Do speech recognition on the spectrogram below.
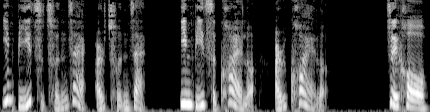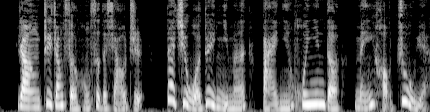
因彼此存在而存在，因彼此快乐而快乐。最后，让这张粉红色的小纸带去我对你们百年婚姻的美好祝愿。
